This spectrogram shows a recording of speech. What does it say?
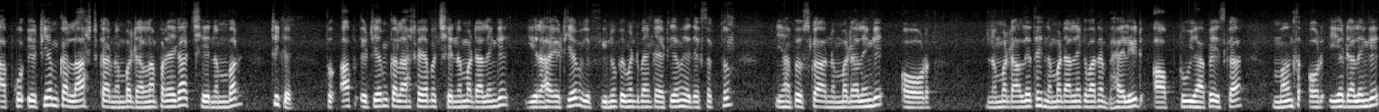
आपको एटीएम का लास्ट का नंबर डालना पड़ेगा छः नंबर ठीक है? तो आप एटीएम का लास्ट का यहाँ पर छः नंबर डालेंगे। ये रहा एटीएम ये फिनो पेमेंट बैंक का एटीएम है, ये देख सकते हो। यहाँ पे उसका नंबर डालेंगे और नंबर डाल देते हैं। नंबर डालने के बाद में वैलिड अप टू यहाँ पे इसका मंथ और ईयर डालेंगे।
